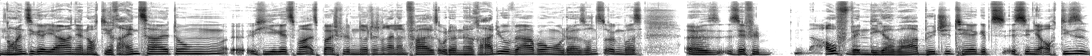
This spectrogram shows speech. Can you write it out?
90er Jahren ja noch die Rheinzeitung, äh, hier jetzt mal als Beispiel im nördlichen Rheinland-Pfalz oder eine Radiowerbung oder sonst irgendwas, äh, sehr viel aufwendiger war, budgetär gibt's, es sind ja auch diese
